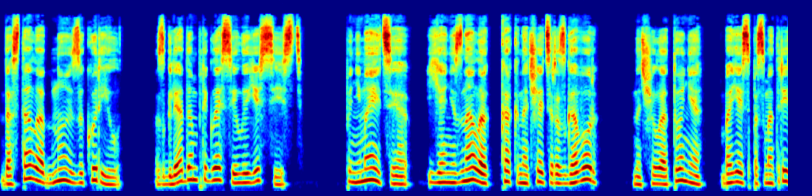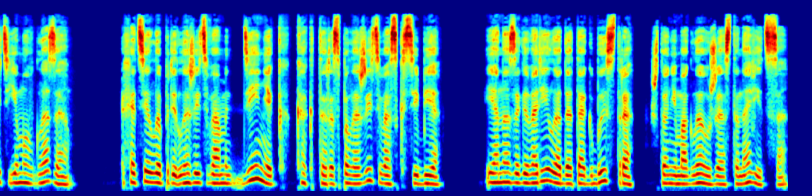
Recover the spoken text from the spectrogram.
достал одну и закурил. Взглядом пригласил ее сесть. «Понимаете, я не знала, как начать разговор», — начала Тоня, боясь посмотреть ему в глаза. Хотела предложить вам денег, как-то расположить вас к себе. И она заговорила да так быстро, что не могла уже остановиться.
